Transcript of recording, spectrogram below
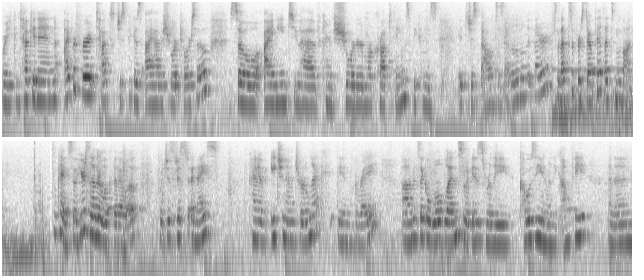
or you can tuck it in. I prefer it tucked just because I have a short torso. So I need to have kind of shorter, more cropped things because it just balances out a little bit better. So that's the first outfit, let's move on. Okay, so here's another look that I love, which is just a nice kind of H&M turtleneck in gray. Um, it's like a wool blend, so it is really cozy and really comfy. And then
